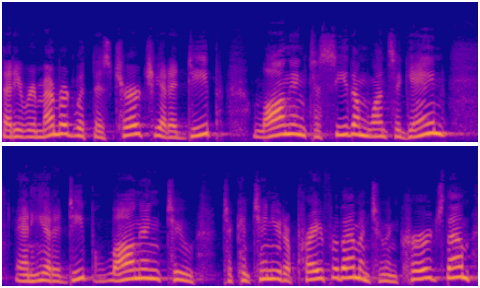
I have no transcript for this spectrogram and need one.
that he remembered with this church, he had a deep longing to see them once again and he had a deep longing to, to continue to pray for them and to encourage them,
